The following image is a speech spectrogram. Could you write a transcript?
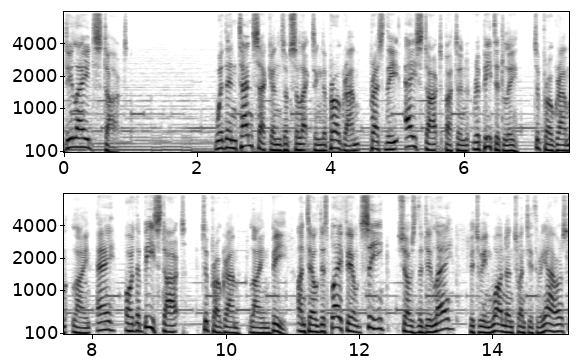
Delayed Start Within 10 seconds of selecting the program, press the A Start button repeatedly to program line A or the B Start to program line B until display field C shows the delay between 1 and 23 hours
